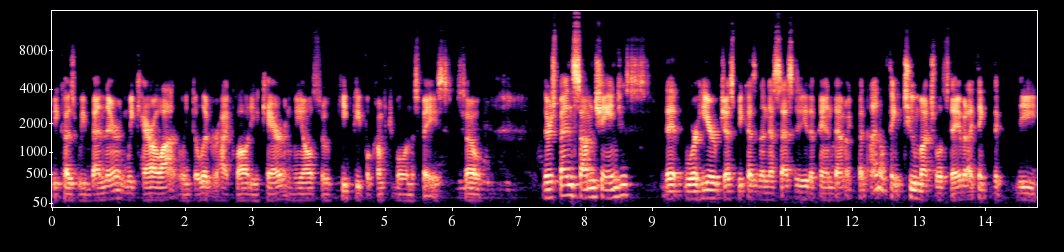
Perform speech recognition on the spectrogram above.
because we've been there and we care a lot and we deliver high quality care and we also keep people comfortable in the space. So there's been some changes that we're here just because of the necessity of the pandemic but i don't think too much will stay but i think the, the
